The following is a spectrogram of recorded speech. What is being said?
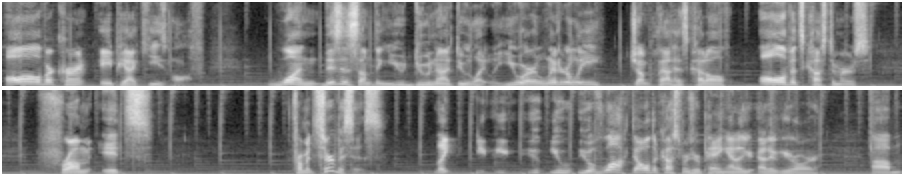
all of our current API keys off. One, this is something you do not do lightly. You are literally, JumpCloud has cut off all of its customers from its from its services. Like you, you, you, you have locked all the customers who are paying out of your, out of your, um,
